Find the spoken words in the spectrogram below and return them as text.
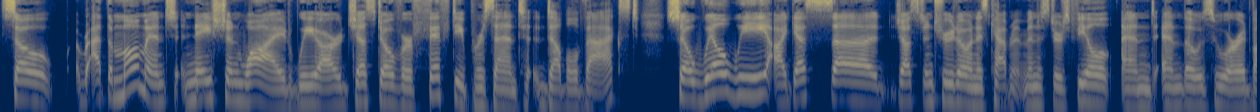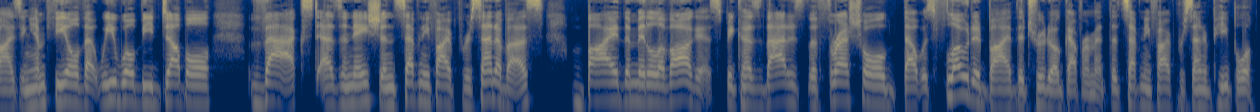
So at the moment, nationwide, we are just over 50% double vaxxed. So will we, I guess, uh, Justin Trudeau and his cabinet ministers feel, and, and those who are advising him feel that we will be double vaxxed as a nation, 75% of us by the middle of August, because that is the threshold that was floated by the Trudeau government that 75% of people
